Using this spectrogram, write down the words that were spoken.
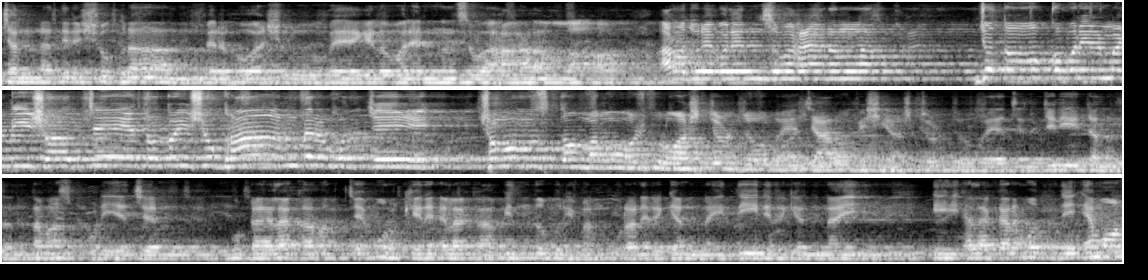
জান্নাতের সুগ্রাম বের হওয়া শুরু হয়ে গেল। বলেন, সুবহানাল্লাহ। আরও জুড়ে বলেন, সুবহানাল্লাহ। যত কবরের মাটি সরাচ্ছে, ততই সুঘ্রাণ বের হচ্ছে। সমস্ত মানুষগুলো আশ্চর্য হয়েছে, আরও বেশি আশ্চর্য হয়েছেন। যিনি জানাজান নামাজ পড়িয়েছেন, গোটা এলাকা হচ্ছে মূর্খের এলাকা, বিন্দু পরিমাণ কোরআনের জ্ঞান নাই, দিনের জ্ঞান নাই। এই এলাকার মধ্যে এমন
